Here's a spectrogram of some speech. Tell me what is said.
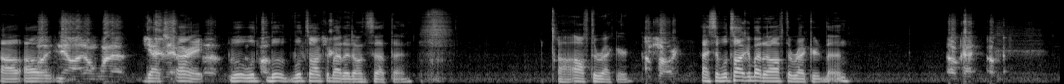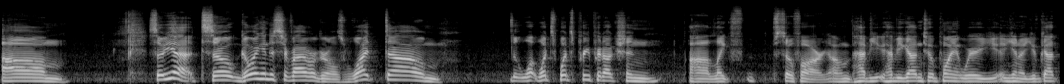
I'll, I'll, But no, I don't want to. gotcha. All right, we'll, we'll we'll we'll talk about it on set then. Uh, off the record. I'm sorry. I said we'll talk about it off the record then. Okay. Okay. Um, so yeah, so going into Survivor Girls, what um, what what's what's pre-production uh like f- so far? Um, have you have you gotten to a point where you you know you've got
